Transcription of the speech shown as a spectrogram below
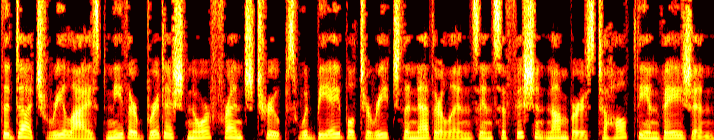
The Dutch realized neither British nor French troops would be able to reach the Netherlands in sufficient numbers to halt the invasion,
